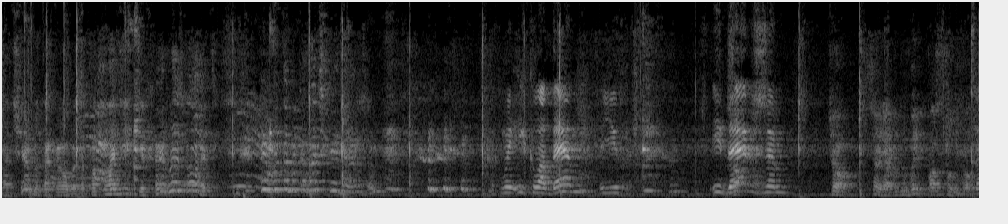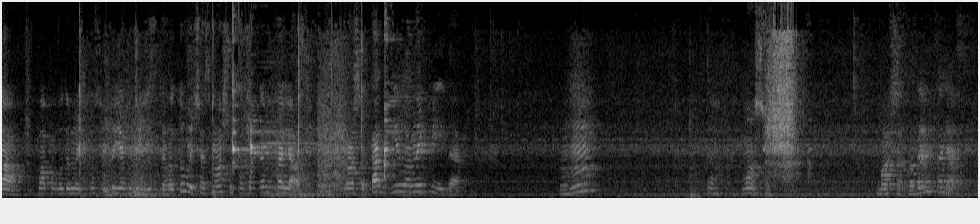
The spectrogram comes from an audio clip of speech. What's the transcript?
Зачем ви так робите? Покладіть їх, хай лежать. Ми там кабачки держимо. Ми і кладемо їх, і держимо. Все, все, я буду мити посуду. Да, папа буде мити посуду, я буду їсти. Готовий. Зараз Машу покладемо в коляску. Маша, так діло не піде. Угу. Так, Маша. Маша, кладемо коляску.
